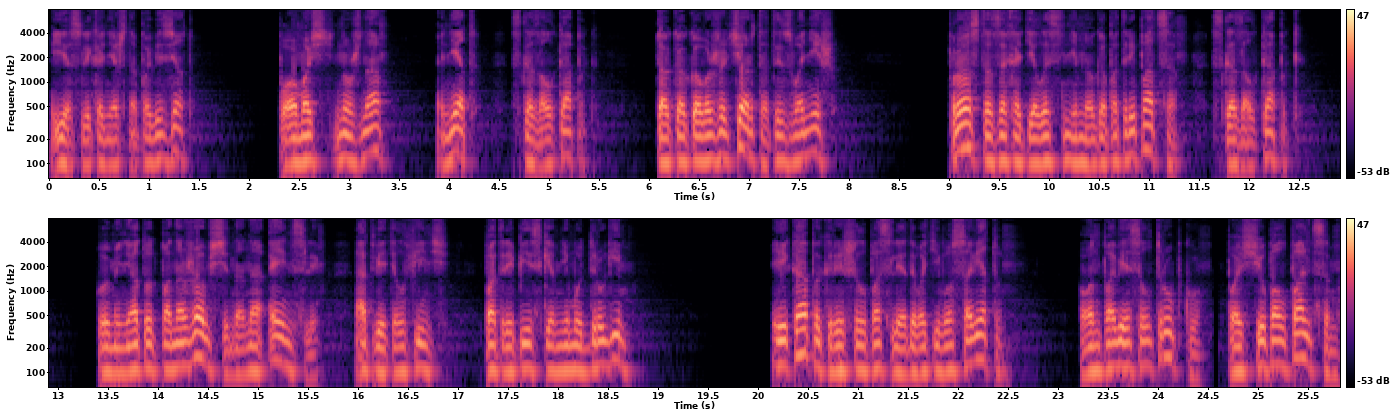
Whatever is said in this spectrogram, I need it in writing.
если, конечно, повезет». «Помощь нужна?» «Нет», — сказал Капок. «Так какого же черта ты звонишь?» «Просто захотелось немного потрепаться», — сказал Капок. «У меня тут поножовщина на Эйнсли», — ответил Финч. «Потрепись с кем-нибудь другим». И Капок решил последовать его совету. Он повесил трубку, пощупал пальцем,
